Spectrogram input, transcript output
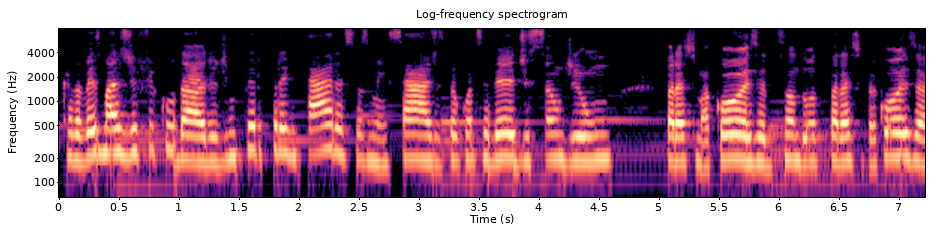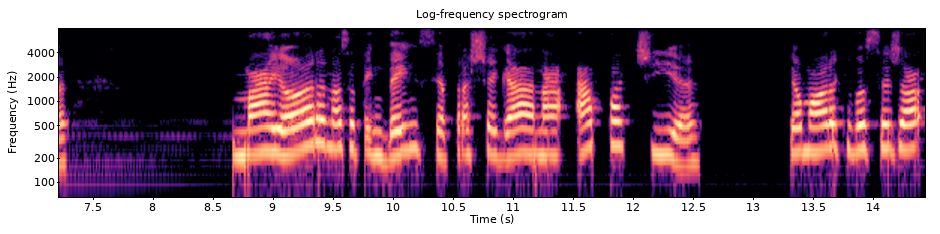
cada vez mais dificuldade de interpretar essas mensagens, então quando você vê a edição de um parece uma coisa, a edição do outro parece outra coisa, maior a nossa tendência para chegar na apatia, é uma hora que você já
